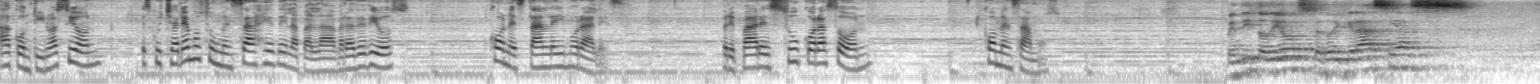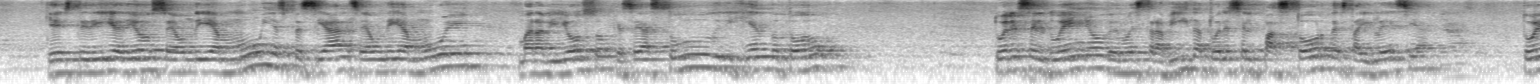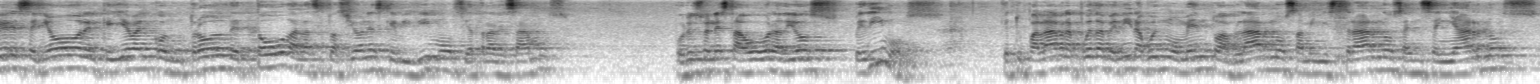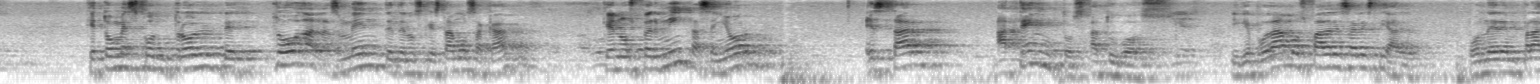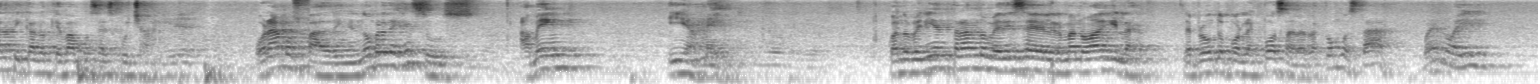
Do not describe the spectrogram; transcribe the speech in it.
A continuación, escucharemos un mensaje de la palabra de Dios con Stanley Morales. Prepare su corazón. Comenzamos. Bendito Dios, te doy gracias. Que este día, Dios, sea un día muy especial, sea un día muy maravilloso, que seas tú dirigiendo todo. Tú eres el dueño de nuestra vida, tú eres el pastor de esta iglesia. Tú eres, Señor, el que lleva el control de todas las situaciones que vivimos y atravesamos. Por eso en esta hora, Dios, pedimos que tu palabra pueda venir a buen momento a hablarnos, a ministrarnos, a enseñarnos. Que tomes control de todas las mentes de los que estamos acá. Que nos permita, Señor, estar atentos a tu voz. Y que podamos, Padre Celestial, poner en práctica lo que vamos a escuchar. Oramos, Padre, en el nombre de Jesús. Amén y amén. Cuando venía entrando me dice el hermano Águila, le pregunto por la esposa, ¿verdad? ¿Cómo está? Bueno, ahí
